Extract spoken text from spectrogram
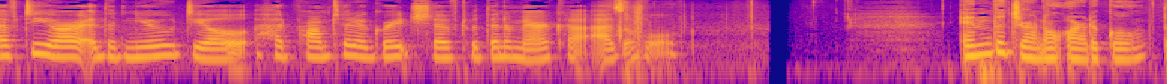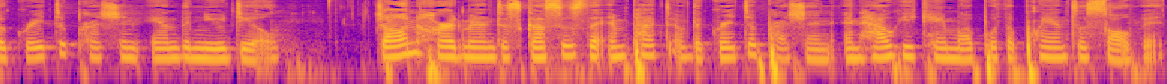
FDR and the New Deal had prompted a great shift within America as a whole. In the journal article, The Great Depression and the New Deal, John Hardman discusses the impact of the Great Depression and how he came up with a plan to solve it.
